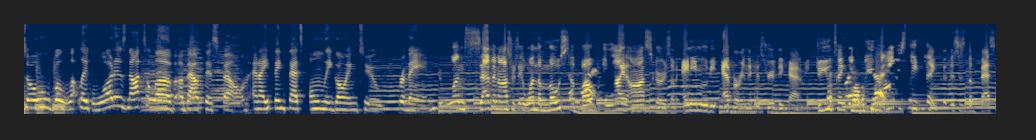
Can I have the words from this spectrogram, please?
so belo- like what is not to love about this film? And I think that's only going to remain. It won seven Oscars. It won the most above the line Oscars of any movie ever in the history of the Academy. Do you That's think? great. Do you honestly think that this is the best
